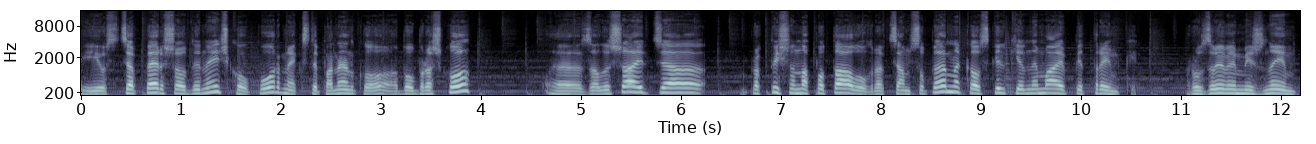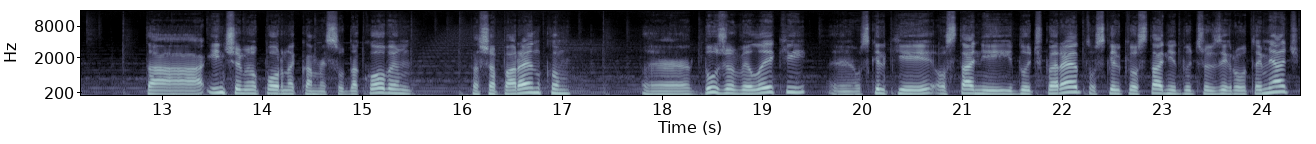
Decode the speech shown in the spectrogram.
І ось ця перша одиничка, опорник, Степаненко або Брашко, е, залишається практично на поталу гравцям суперника, оскільки немає підтримки. Розриви між ним та іншими опорниками Судаковим та Шапаренком дуже великі, е, оскільки останні йдуть вперед, оскільки останні йдуть розігрувати м'яч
